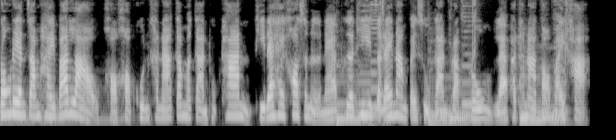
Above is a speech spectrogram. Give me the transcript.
โรงเรียนจำไฮบ้านเหล่า ขอขอบคุณคณะกรรมการทุกท่าน ที่ได้ให้ข้อเสนอแนะเพื่อที่จะได้นำไปสู่การปรับปรุง และพัฒนาต่อไปค่ะ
